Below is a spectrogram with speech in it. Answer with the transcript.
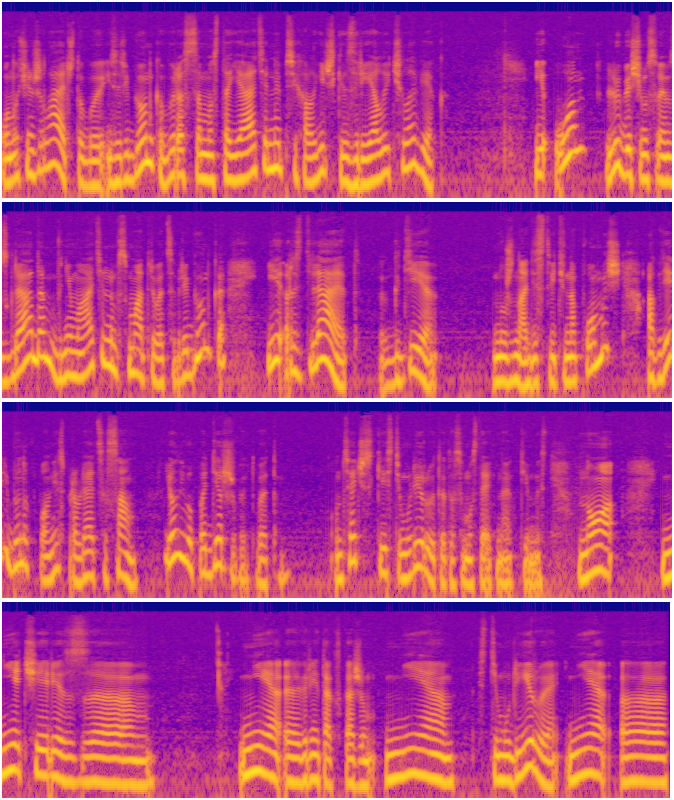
он очень желает, чтобы из ребенка вырос самостоятельный, психологически зрелый человек – и он любящим своим взглядом, внимательным всматривается в ребенка и разделяет, где нужна действительно помощь, а где ребенок вполне справляется сам. И он его поддерживает в этом. Он всячески стимулирует эту самостоятельную активность, но не через, э, не, э, вернее так скажем, не стимулируя, не э,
